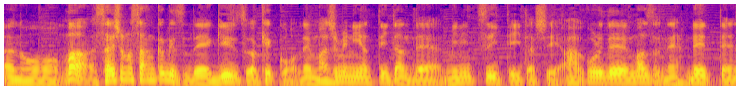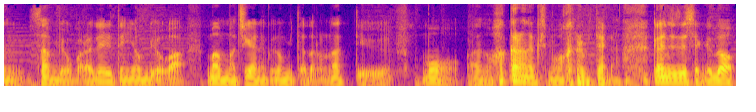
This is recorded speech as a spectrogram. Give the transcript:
あのまあ最初の3ヶ月で技術は結構ね真面目にやっていたんで身についていたしあこれでまずね0.3秒から0.4秒はまあ間違いなく伸びただろうなっていうもうあの測らなくても分かるみたいな 感じでしたけど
